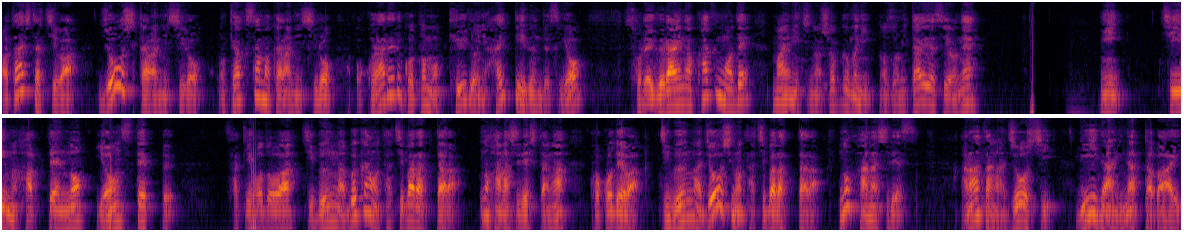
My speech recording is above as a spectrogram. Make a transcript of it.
私たちは上司からにしろ、お客様からにしろ、怒られることも給料に入っているんですよ。それぐらいの覚悟で毎日の職務に臨みたいですよね。2、チーム発展の4ステップ。先ほどは自分が部下の立場だったらの話でしたが、ここでは自分が上司の立場だったらの話です。あなたが上司、リーダーになった場合、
